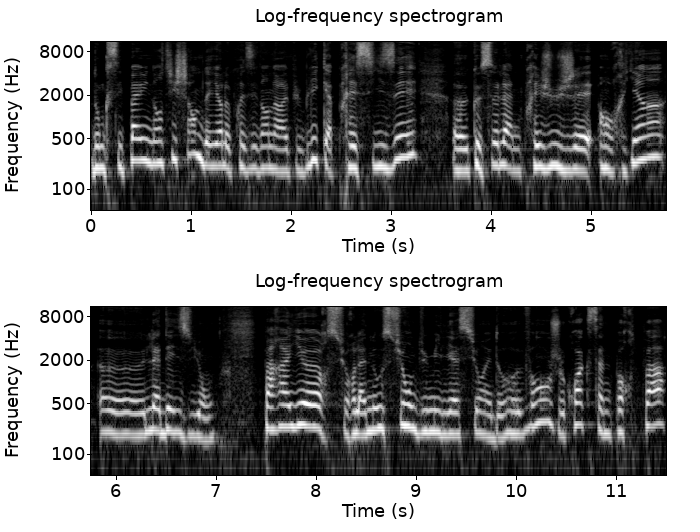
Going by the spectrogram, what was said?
Donc ce n'est pas une antichambre. D'ailleurs, le président de la République a précisé euh, que cela ne préjugeait en rien l'adhésion. Par ailleurs, sur la notion d'humiliation et de revanche, je crois que ça ne porte pas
